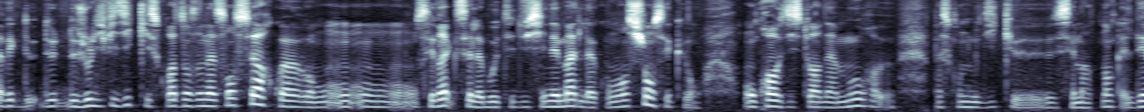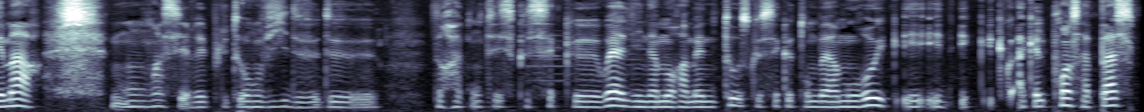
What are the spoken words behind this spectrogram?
avec de, de, jolis physiques qui se croisent dans un ascenseur. C'est vrai que c'est la beauté du cinéma, de la convention, c'est qu'on on croit aux histoires d'amour parce qu'on nous dit que c'est maintenant qu'elle démarre. Moi, j'avais plutôt envie de de, raconter ce que c'est que ouais l'inamoramento, ce que c'est que tomber amoureux et, à quel point ça passe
